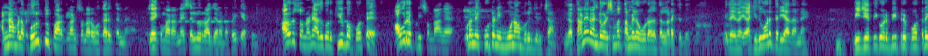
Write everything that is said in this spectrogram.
அண்ணாமலை பொறுத்து பார்க்கலாம்னு சொன்னார். உங்க கருத்து என்ன? ஜெயக்குமார் அண்ணன் செல்லூர் ராஜாண்ட போய் கேட்பீங்க அவர் சொன்னோடனே அதுக்கு ஒரு கியூபை போட்டு அவர் எப்படி சொன்னாங்க? உடனே கூட்டணி மூணா முறிஞ்சிருச்சான். இதைத்தானே ரெண்டு வருஷமா தமிழக ஊடகத்தில் நடக்குது. இதை எனக்கு இது கூட தெரியாதானே? பிஜேபிக்கு ஒரு பீட் ரிப்போர்ட்ரு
